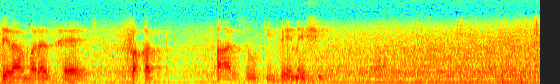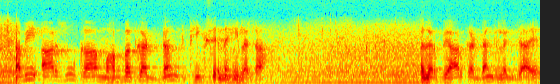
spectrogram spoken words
تیرا مرض ہے فقط آرزو کی بے نیشی۔ ابھی آرزو کا محبت کا ڈنک ٹھیک سے نہیں لگا۔ اگر پیار کا ڈنک لگ جائے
